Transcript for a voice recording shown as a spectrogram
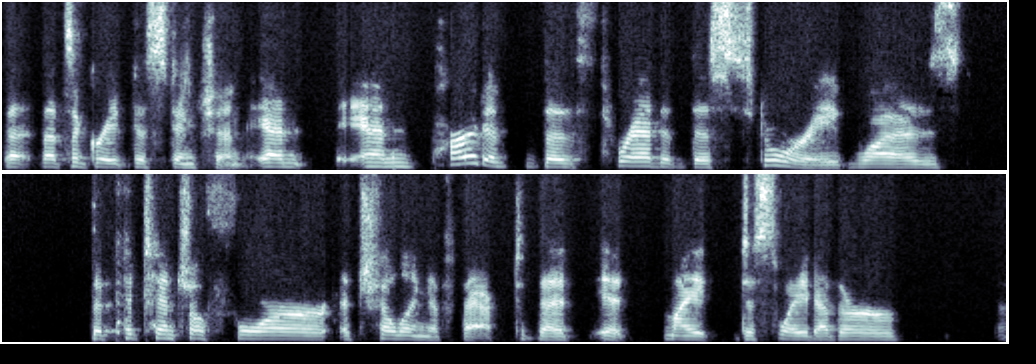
that that's a great distinction, and and part of the thread of this story was the potential for a chilling effect that it might dissuade other uh,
